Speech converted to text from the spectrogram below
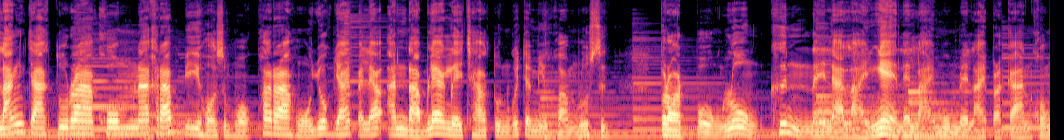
หลังจากตุลาคมนะครับ ปี66พระราหูยกย้ายไปแล้ว อันดับแรกเลยชาวตุลก็จะมีความรู้สึกปลอดโปร่งโล่งขึ้นในหลายๆ แง่หลายๆมุมในหลายประการของ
